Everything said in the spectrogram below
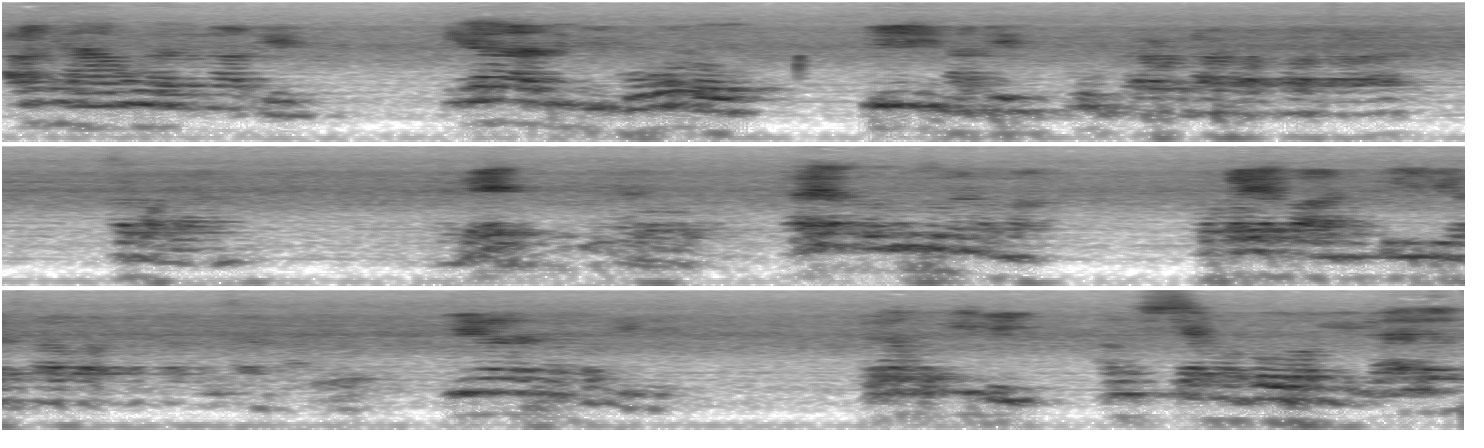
Ang hinahabulan natin, kailangan natin ibumoto, piliin natin kung dapat para sa bayan. Amen? Oo. Dahil ang kagusto na naman, kapayapaan ng Pilipinas dapat magkakaisa tayo. Na natin ang pag-ibig. Dahil ang pag-ibig, ang siyang magbawagi. Dahil ang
